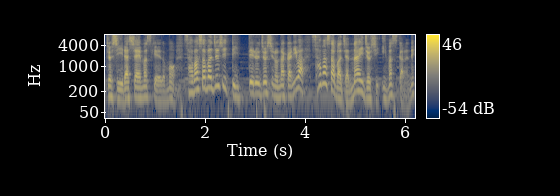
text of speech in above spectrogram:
女子いらっしゃいますけれども、サバサバ女子って言ってる女子の中には、サバサバじゃない女子いますからね。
